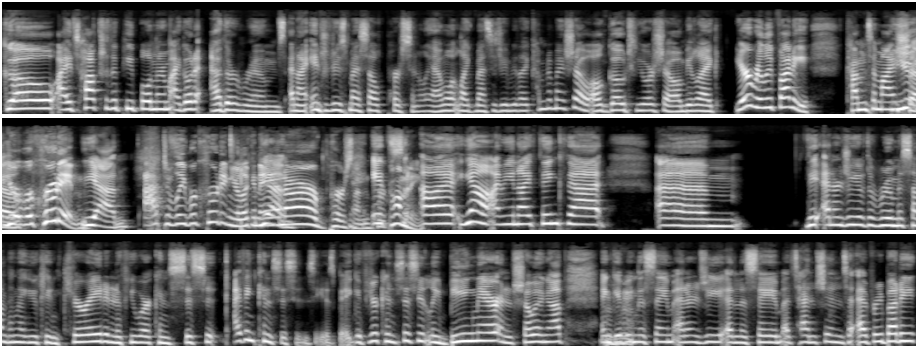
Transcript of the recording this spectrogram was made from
go, I talk to the people in the room. I go to other rooms and I introduce myself personally. I won't like message you and be like, "Come to my show." I'll go to your show and be like, "You're really funny. Come to my you, show." you're recruiting. yeah, Actively recruiting. You're like an Yeah. A&R person for it's comedy. Uh, yeah, I mean, I think that um, the energy of the room is something that you can curate, and if you are consistent, I think consistency is big. If you're consistently being there and showing up and Mm-hmm. giving the same energy and the same attention to everybody,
